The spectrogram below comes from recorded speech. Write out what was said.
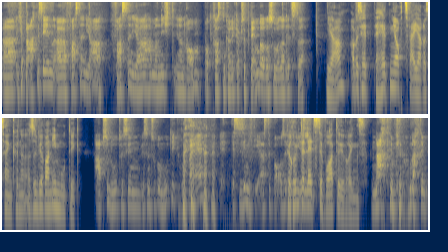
Äh, ich habe nachgesehen, äh, fast ein Jahr, fast ein Jahr haben wir nicht in einen Raum podcasten können. Ich glaube September oder so oder letzter. Ja, aber es hätt, hätten ja auch zwei Jahre sein können. Also wir waren eh mutig. Absolut, wir sind, wir sind super mutig. Wobei, es ist ja nicht die erste Pause. Berühmte gewesen. letzte Worte übrigens. Nach dem, genau, nach dem,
